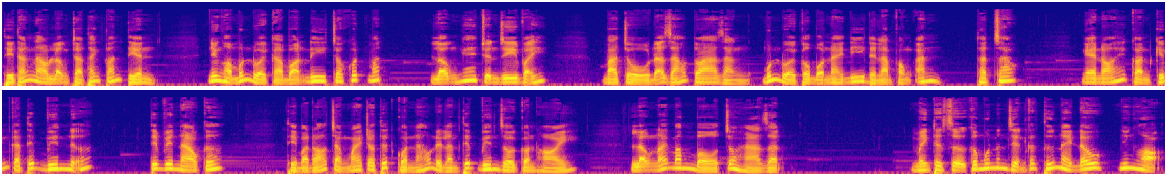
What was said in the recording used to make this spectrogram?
Thì tháng nào Lộng trả thanh toán tiền. Nhưng họ muốn đuổi cả bọn đi cho khuất mắt. Lộng nghe chuyện gì vậy? Bà chủ đã giáo toa rằng muốn đuổi cậu bọn này đi để làm phòng ăn. Thật sao? Nghe nói còn kiếm cả tiếp viên nữa. Tiếp viên nào cơ? Thì bà đó chẳng may cho Tuyết quần áo để làm tiếp viên rồi còn hỏi. Lộng nói băm bổ cho Hà giận. Mình thực sự không muốn ăn diện các thứ này đâu, nhưng họ...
